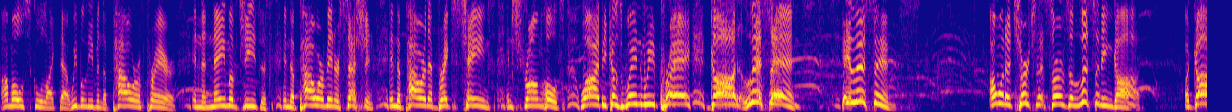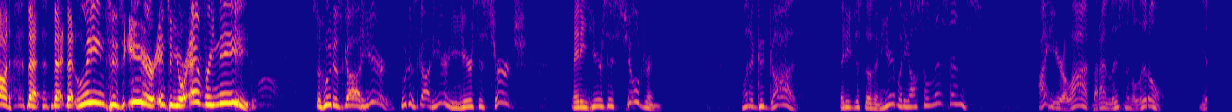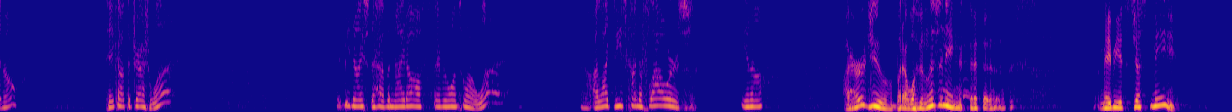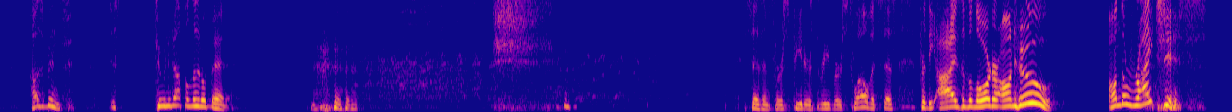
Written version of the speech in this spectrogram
I'm old school like that. We believe in the power of prayer, in the name of Jesus, in the power of intercession, in the power that breaks chains and strongholds. Why? Because when we pray, God listens. He listens. I want a church that serves a listening God, a God that, that, that leans his ear into your every need. So, who does God hear? Who does God hear? He hears his church and he hears his children. What a good God that he just doesn't hear, but he also listens. I hear a lot, but I listen a little, you know? Take out the trash. What? It'd be nice to have a night off every once in a while. What? I like these kind of flowers, you know? I heard you, but I wasn't listening. Maybe it's just me. Husbands, just tune it up a little bit. Shh. it says in 1 Peter 3, verse 12, it says, For the eyes of the Lord are on who? On the righteous.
